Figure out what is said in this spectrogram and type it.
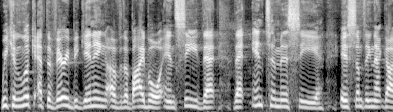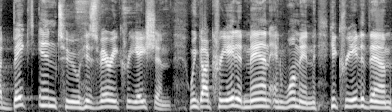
We can look at the very beginning of the Bible and see that, that intimacy is something that God baked into his very creation. When God created man and woman, he created them,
